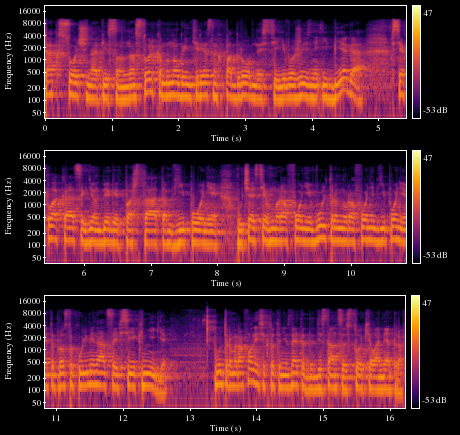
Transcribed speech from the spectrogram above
так сочно описана, настолько много интересных подробностей его жизни и бега, всех локаций, где он бегает по штатам, в Японии, участие в марафоне, в ультрамарафоне в Японии, это просто кульминация всей книги. Ультрамарафон, если кто-то не знает, это дистанция 100 километров.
